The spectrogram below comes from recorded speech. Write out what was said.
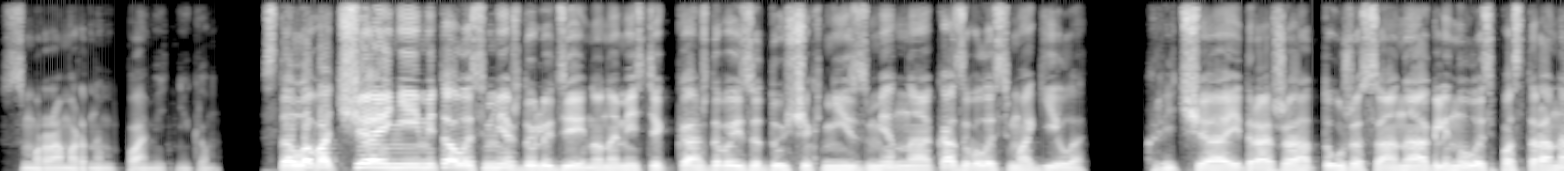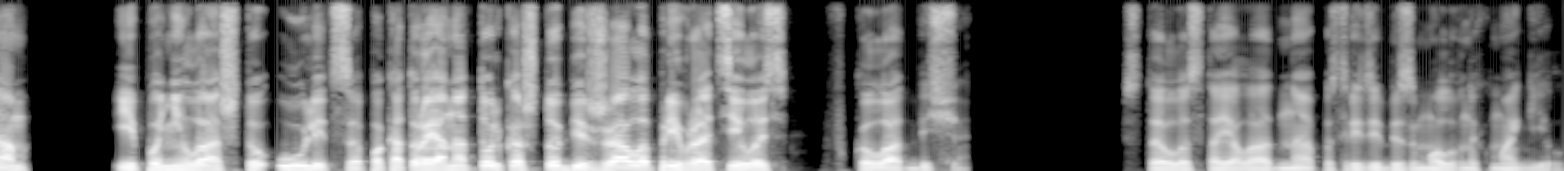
с мраморным памятником. Стелла в отчаянии металась между людей, но на месте каждого из идущих неизменно оказывалась могила. Крича и дрожа от ужаса, она оглянулась по сторонам и поняла, что улица, по которой она только что бежала, превратилась в кладбище. Стелла стояла одна посреди безмолвных могил.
